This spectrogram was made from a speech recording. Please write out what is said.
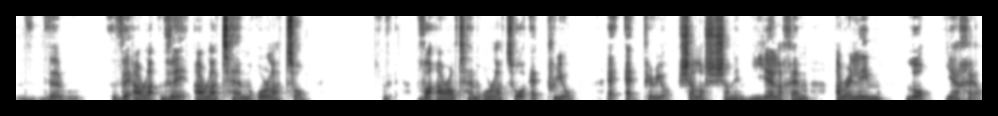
the ve'arlatem orlato, va'araltem orlato et prior et פריו shalosh shanim. Yelachem arelim lo לא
